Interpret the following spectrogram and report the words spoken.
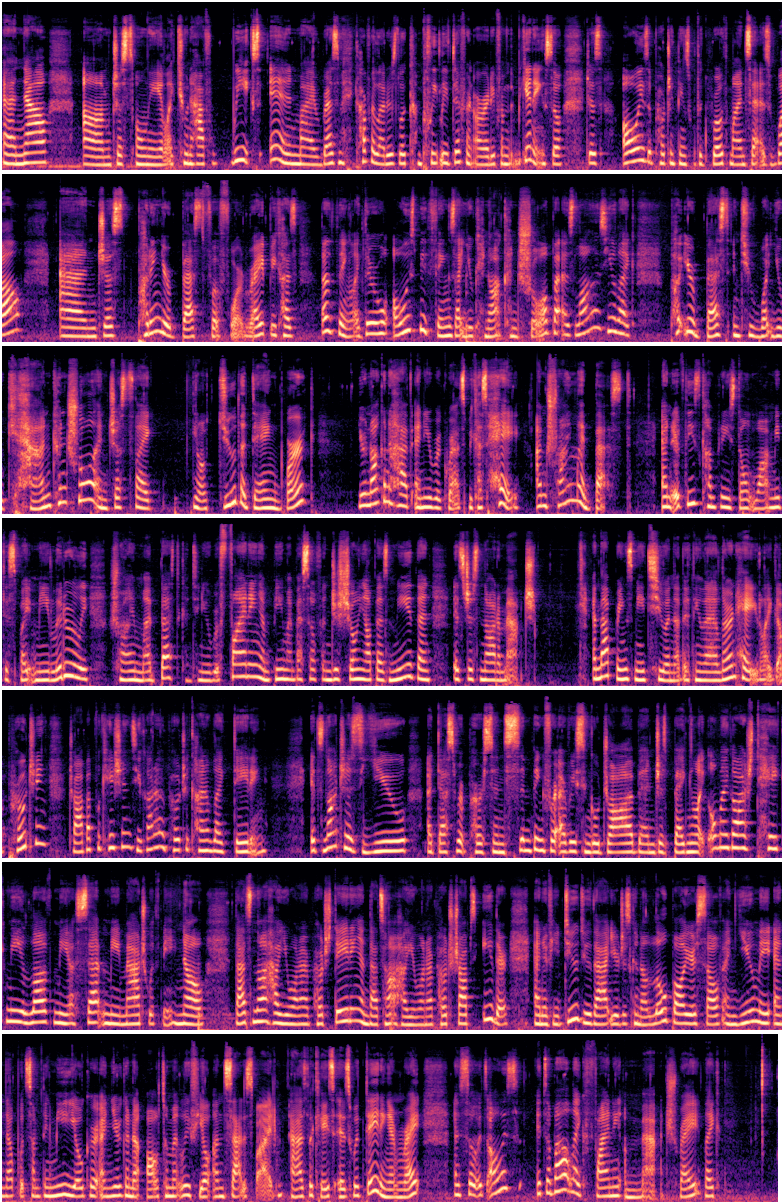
and now, um, just only like two and a half weeks in, my resume cover letters look completely different already from the beginning. So, just always approaching things with a growth mindset as well, and just putting your best foot forward, right? Because the thing, like, there will always be things that you cannot control, but as long as you like put your best into what you can control and just like, you know, do the dang work, you're not gonna have any regrets because, hey, I'm trying my best. And if these companies don't want me, despite me literally trying my best to continue refining and being my best self and just showing up as me, then it's just not a match. And that brings me to another thing that I learned hey, like approaching job applications, you gotta approach it kind of like dating it's not just you, a desperate person, simping for every single job and just begging, like, oh my gosh, take me, love me, accept me, match with me. No, that's not how you want to approach dating, and that's not how you want to approach jobs either. And if you do do that, you're just going to lowball yourself, and you may end up with something mediocre, and you're going to ultimately feel unsatisfied, as the case is with dating, and right? And so it's always, it's about like finding a match, right? Like,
